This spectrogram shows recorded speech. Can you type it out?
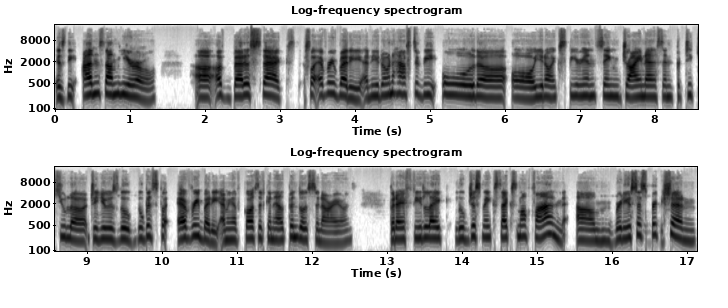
is the unsung hero uh, of better sex for everybody, and you don't have to be older or you know experiencing dryness in particular to use lube. Lube is for everybody. I mean, of course, it can help in those scenarios, but I feel like lube just makes sex more fun, um, reduces friction.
